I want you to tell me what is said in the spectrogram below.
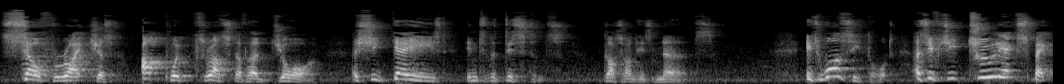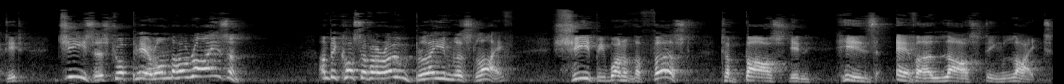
self righteous, upward thrust of her jaw as she gazed into the distance got on his nerves. It was, he thought, as if she truly expected Jesus to appear on the horizon. And because of her own blameless life, she'd be one of the first to bask in his everlasting light.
